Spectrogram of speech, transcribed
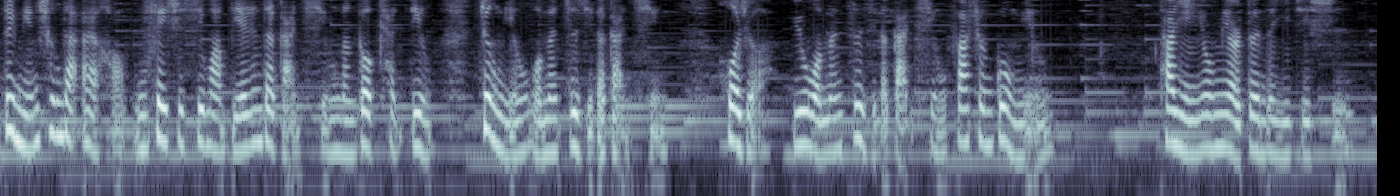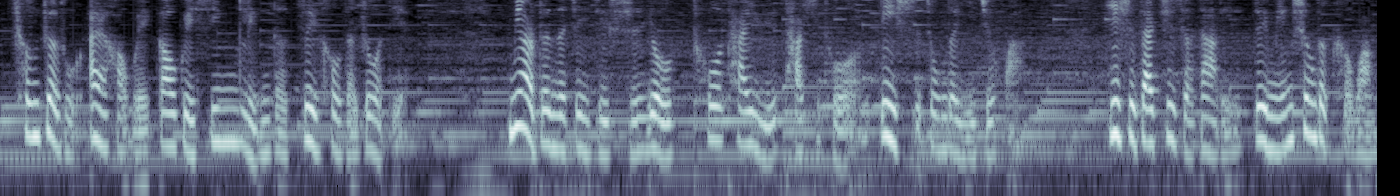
对名声的爱好无非是希望别人的感情能够肯定、证明我们自己的感情，或者与我们自己的感情发生共鸣。他引用密尔顿的一句诗，称这种爱好为高贵心灵的最后的弱点。密尔顿的这句诗又脱胎于塔斯托历史中的一句话。即使在智者那里，对名声的渴望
